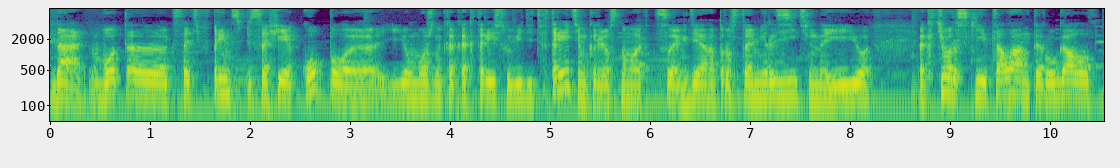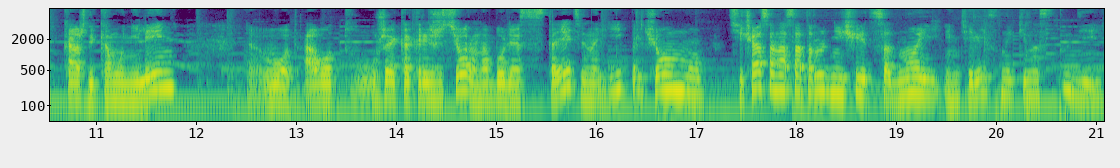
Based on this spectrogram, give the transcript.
Да, вот, э, кстати, в принципе, София Коппола, ее можно как актрису увидеть в третьем крестном акце, где она просто омерзительная, ее актерские таланты ругал каждый, кому не лень. Вот. А вот уже как режиссер она более состоятельна, и причем сейчас она сотрудничает с одной интересной киностудией.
